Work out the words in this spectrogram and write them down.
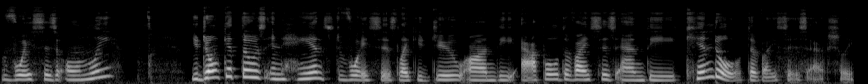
voices only. You don't get those enhanced voices like you do on the Apple devices and the Kindle devices, actually.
